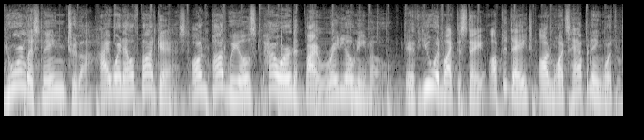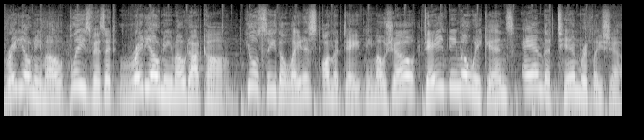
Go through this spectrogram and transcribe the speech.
You're listening to the Highway to Health Podcast on Pod Wheels, powered by Radio Nemo. If you would like to stay up to date on what's happening with Radio Nemo, please visit radionemo.com. You'll see the latest on the Dave Nemo Show, Dave Nemo Weekends, and the Tim Ridley Show.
